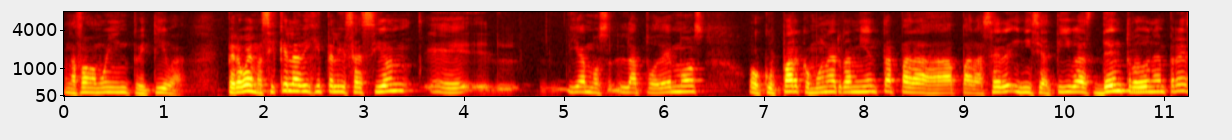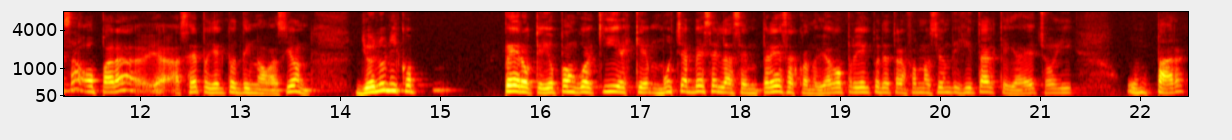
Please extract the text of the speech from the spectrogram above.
una forma muy intuitiva. Pero bueno, sí que la digitalización, eh, digamos, la podemos ocupar como una herramienta para, para, hacer iniciativas dentro de una empresa o para eh, hacer proyectos de innovación. Yo el único pero que yo pongo aquí es que muchas veces las empresas, cuando yo hago proyectos de transformación digital, que ya he hecho hoy un par,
